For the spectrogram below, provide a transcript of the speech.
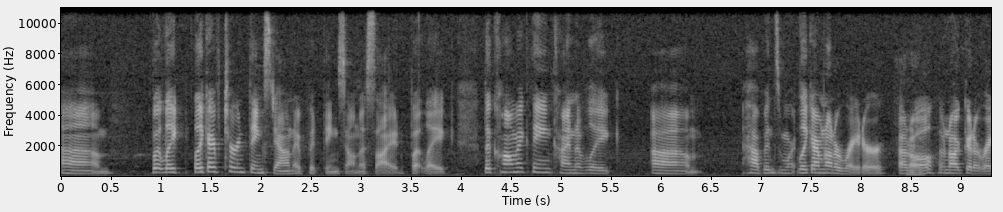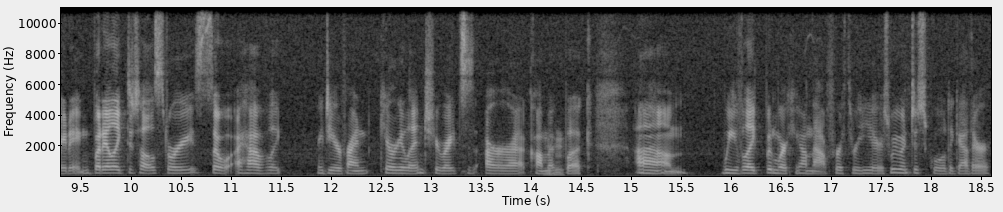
Um, but like like I've turned things down. I put things on the side. But like the comic thing kind of like um, happens more. Like I'm not a writer at Mhm. all. I'm not good at writing, but I like to tell stories. So I have like my dear friend Carrie Lynch who writes our uh, comic Mhm. book. Um, we've like been working on that for three years. We went to school together,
